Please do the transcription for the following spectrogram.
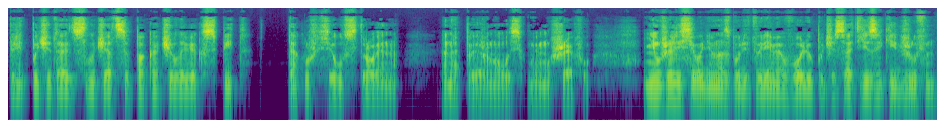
предпочитают случаться, пока человек спит. Так уж все устроено. Она повернулась к моему шефу. Неужели сегодня у нас будет время волю почесать языки, Джуфин?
